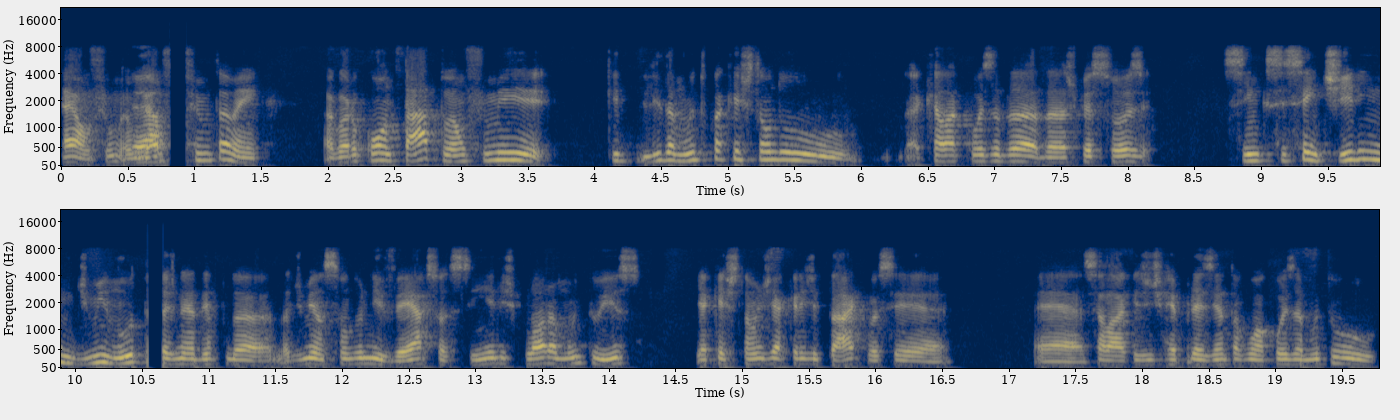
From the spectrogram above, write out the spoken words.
É, um filme, é um é. belo filme também. Agora, o Contato é um filme que lida muito com a questão do... aquela coisa da, das pessoas sim, se sentirem diminutas, né? Dentro da, da dimensão do universo, assim. Ele explora muito isso. E a questão de acreditar que você... É, sei lá, que a gente representa alguma coisa muito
